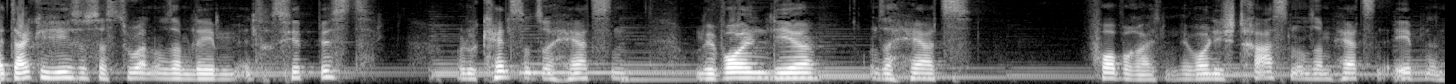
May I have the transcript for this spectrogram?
Ja, danke Jesus, dass du an unserem Leben interessiert bist und du kennst unsere Herzen und wir wollen dir unser Herz vorbereiten. Wir wollen die Straßen unserem Herzen ebnen,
